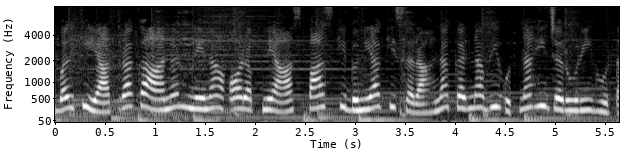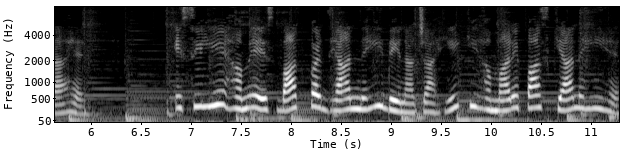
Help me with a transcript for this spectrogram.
बल्कि यात्रा का आनंद लेना और अपने आसपास की दुनिया की सराहना करना भी उतना ही ज़रूरी होता है। इसीलिए हमें इस बात पर ध्यान नहीं देना चाहिए कि हमारे पास क्या नहीं है,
